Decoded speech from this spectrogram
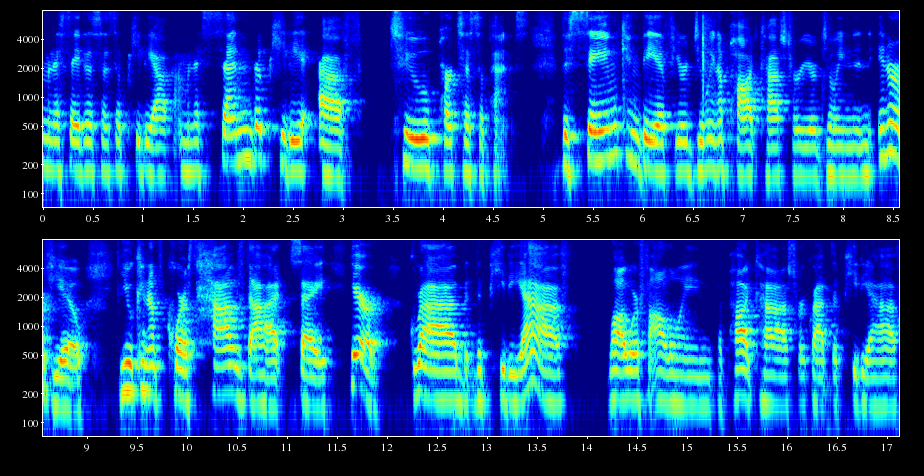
I'm going to say this as a PDF. I'm going to send the PDF to participants. The same can be if you're doing a podcast or you're doing an interview. You can, of course, have that say, here, grab the PDF while we're following the podcast, or grab the PDF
